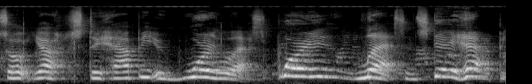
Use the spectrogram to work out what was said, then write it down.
So, yeah, stay happy and worry less. Worry less and stay happy.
